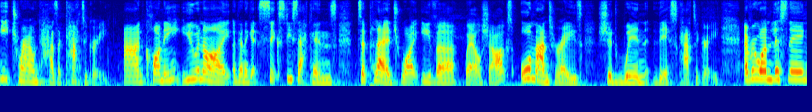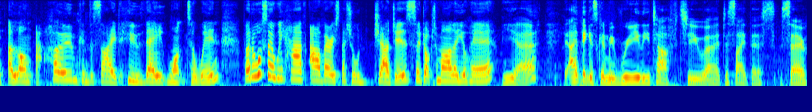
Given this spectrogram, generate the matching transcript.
Each round has a category, and Connie, you and I are going to get 60 seconds to pledge why either whale sharks or manta rays should win this category. Everyone listening along at home can decide who they want to win, but also we have our very special judges. So, Dr. Marla, you're here. Yeah, I think it's going to be really tough to uh, decide this. So,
